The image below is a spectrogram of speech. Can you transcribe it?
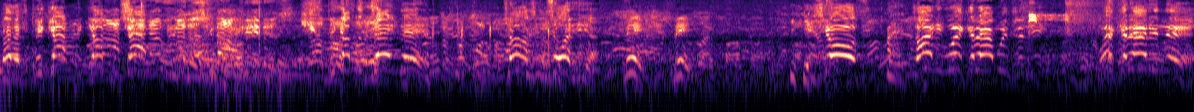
Fellas, pick up, pick up, pick up. Come on, Peters. Pick up the 10 there. Charles, inside here. Mitch, Mitch. It's yours. Tony, work it out with Work it out in there.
